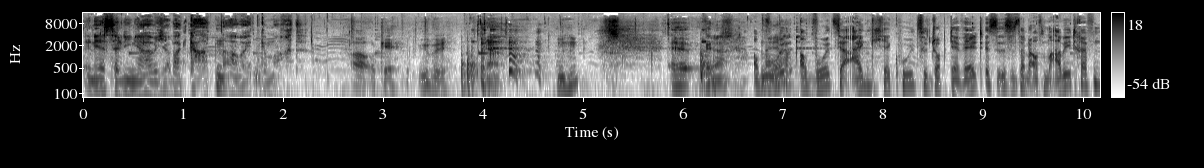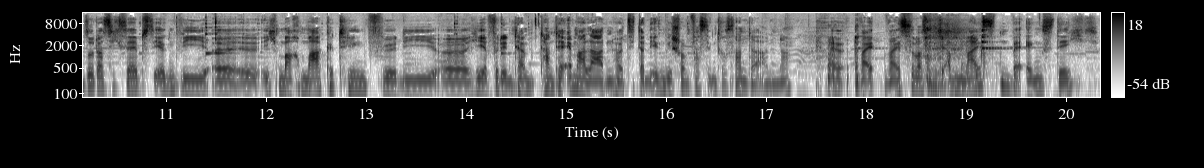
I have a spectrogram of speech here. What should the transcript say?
In erster Linie habe ich aber Gartenarbeit gemacht. Ah, okay. Übel. Ja. Äh, Ja. Obwohl es ja eigentlich der coolste Job der Welt ist, ist es dann auf dem Abi-Treffen so, dass ich selbst irgendwie, äh, ich mache Marketing für die, äh, hier für den Tante-Emma-Laden, hört sich dann irgendwie schon fast interessanter an, ne? Äh, wei weißt du, was mich am meisten beängstigt?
